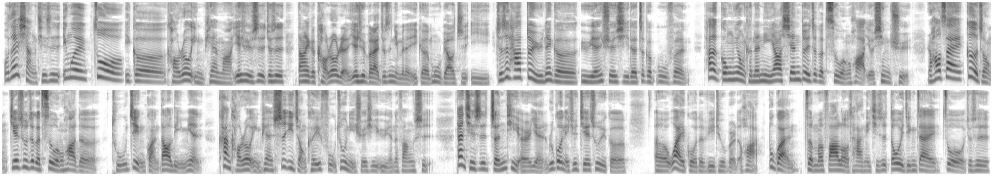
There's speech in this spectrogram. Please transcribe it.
我在想，其实因为做一个烤肉影片嘛，也许是就是当一个烤肉人，也许本来就是你们的一个目标之一。只是他对于那个语言学习的这个部分。它的功用可能你要先对这个次文化有兴趣，然后在各种接触这个次文化的途径管道里面，看烤肉影片是一种可以辅助你学习语言的方式。但其实整体而言，如果你去接触一个呃外国的 VTuber 的话，不管怎么 follow 他，你其实都已经在做就是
